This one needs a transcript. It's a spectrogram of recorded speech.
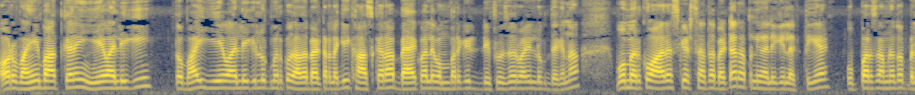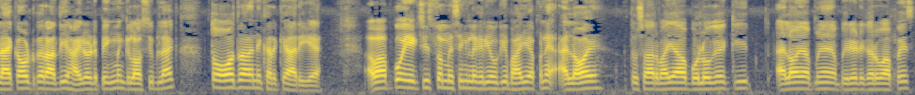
और वहीं बात करें ये वाली की तो भाई ये वाली की लुक मेरे को ज़्यादा बेटर लगी, खासकर आप बैक वाले बम्पर की डिफ्यूज़र वाली लुक देखना। वो मेरे को आर एस किट से ज़्यादा बेटर अपनी वाली की लगती है। ऊपर से हमने तो ब्लैक आउट करा दी हाइड्रो डिपिंग में ग्लॉसी ब्लैक तो और ज़्यादा निखर के आ रही है। अब आपको एक चीज़ तो मिसिंग लग रही होगी भाई, अपने अलॉय तुषार भाई, आप बोलोगे कि एलॉय अपने अपग्रेड करो वापस।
